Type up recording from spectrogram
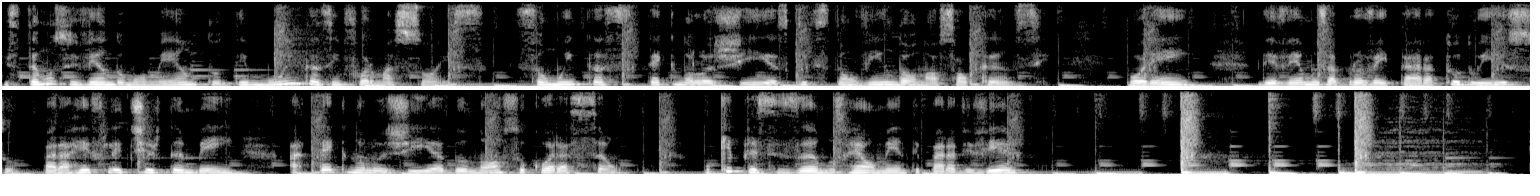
Estamos vivendo um momento de muitas informações, são muitas tecnologias que estão vindo ao nosso alcance. Porém, devemos aproveitar a tudo isso para refletir também a tecnologia do nosso coração. O que precisamos realmente para viver?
